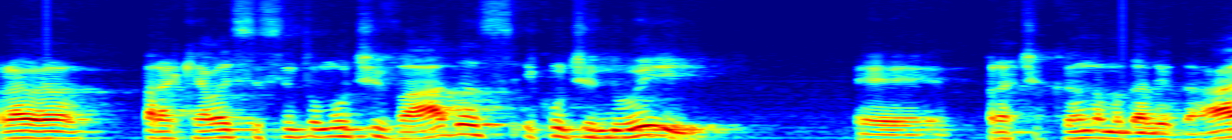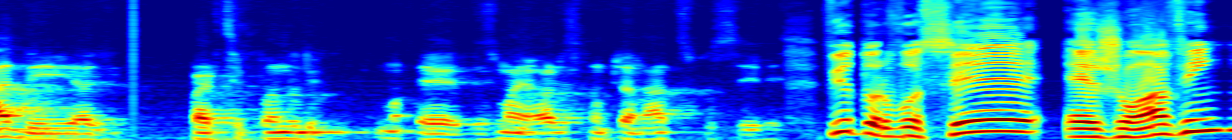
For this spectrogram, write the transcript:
para que elas se sintam motivadas e continuem é, praticando a modalidade e participando de, é, dos maiores campeonatos possíveis. Vitor, você é jovem,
